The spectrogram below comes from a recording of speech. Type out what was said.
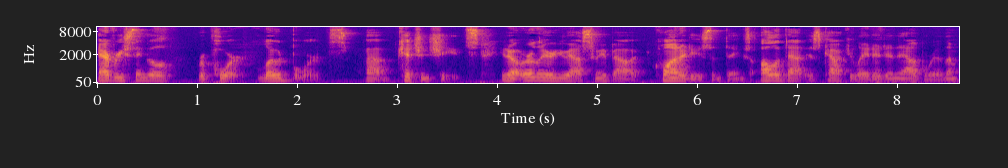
every single report, load boards, um, kitchen sheets. You know, earlier you asked me about quantities and things. All of that is calculated in an algorithm,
